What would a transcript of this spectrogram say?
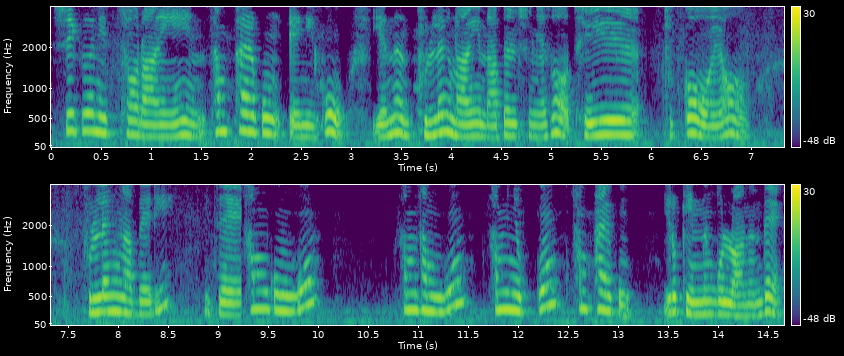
시그니처 라인 380N이고 얘는 블랙 라인 라벨 중에서 제일 두꺼워요. 블랙 라벨이 이제 300, 330, 360, 380 이렇게 있는 걸로 아는데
